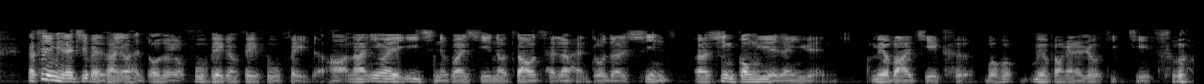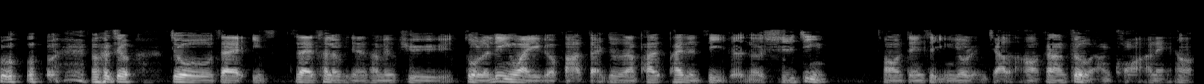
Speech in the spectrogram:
那色情平台基本上有很多种，有付费跟非付费的哈。那因为疫情的关系，那造成了很多的性呃性工业人员没有办法接客，没没有办法跟他肉体接触，然后就就在影在串流平台上面去做了另外一个发展，就是拍拍成自己的那个实境。哦，等于是引诱人家了啊，刚刚这人夸呢啊，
